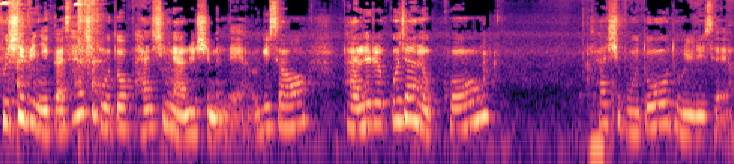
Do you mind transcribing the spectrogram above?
90이니까 45도 반씩 나누시면 돼요 여기서 바늘을 꽂아 놓고 45도 돌리세요.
